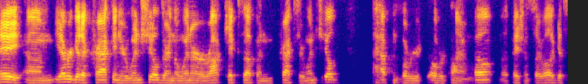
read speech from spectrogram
hey, um, you ever get a crack in your windshield during the winter? A rock kicks up and cracks your windshield. It happens over over time. Well, the patient say, well, it gets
